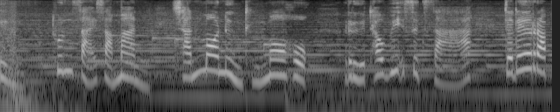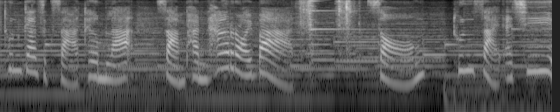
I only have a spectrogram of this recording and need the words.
1. ทุนสายสามัญชั้นม .1 ถึงม .6 หรือทวิศึกษา จะได้รับทุนการศึกษาเทอมละ 3,500 บาท 2. ทุนสายอาชีพ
